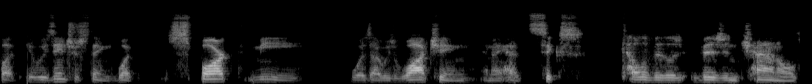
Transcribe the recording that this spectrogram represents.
but it was interesting. What sparked me was I was watching, and I had six television channels,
